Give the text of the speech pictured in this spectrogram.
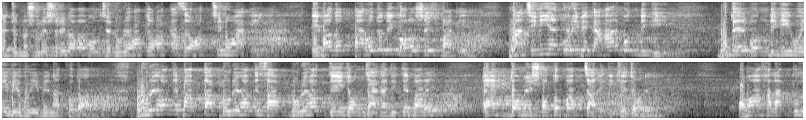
এর জন্য সুরেশ্বরী বাবা বলছে নূরে হকে হক আছে, হক চিনো আগে। এবাদত পারো যদি করো শেষ ভাগে। না চিনিয়া করিবে কাহার বন্দিগি? ভূতের বন্দিগি হইবে হইবে না খোদা। নূরে হকে পাপ তাপ, নূরে হকে সাপ, নূরে হক যেই জন জাগা দিতে পারে, একদমে শতপাপ চারিদিকে জরে অমা খালাক্তুল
